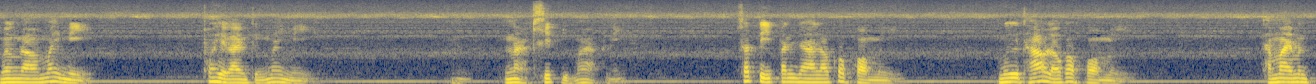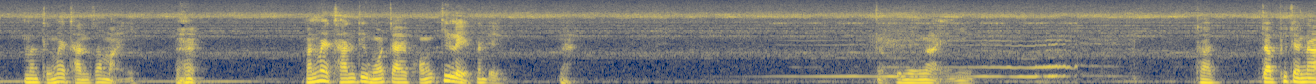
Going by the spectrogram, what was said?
เมืองเราไม่มี เพราะเหตุไรถึงไม่มีน่าคิดอยู่มากนี้ สติปัญญาเราก็พอมี มือเท้าเราก็พอมีทำไมมัน มันถึงไม่ทันสมัย มันไม่ทันที่หัวใจของกิเลสนั่นเองนะพูดง่ายๆนี่ถ้าจะพิจารณา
